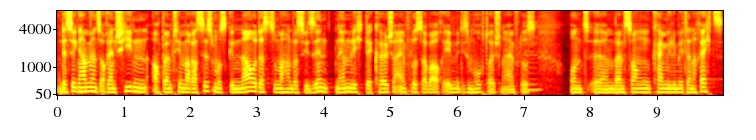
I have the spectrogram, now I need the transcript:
Und deswegen haben wir uns auch entschieden, auch beim Thema Rassismus genau das zu machen, was wir sind, nämlich der kölsche Einfluss, aber auch eben mit diesem hochdeutschen Einfluss. Und ähm, beim Song Kein Millimeter nach rechts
